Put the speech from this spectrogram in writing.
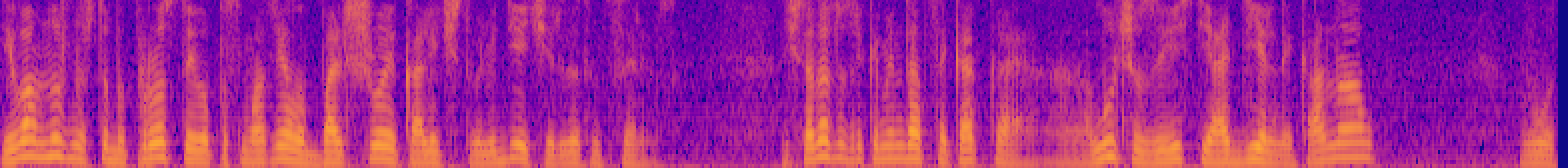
и вам нужно, чтобы просто его посмотрело большое количество людей через этот сервис. Значит, тогда тут рекомендация какая? А, лучше завести отдельный канал, вот,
